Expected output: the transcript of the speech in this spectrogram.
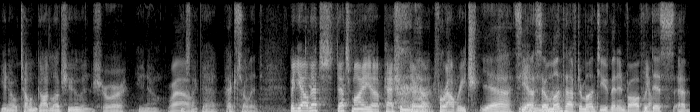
you know tell them God loves you and Sure. you know Wow. things like that. But, uh, Excellent. but yeah, you. that's that's my uh, passion there for outreach Yeah. Yeah. So uh, month after month, you've been involved with Yeah. this uh,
